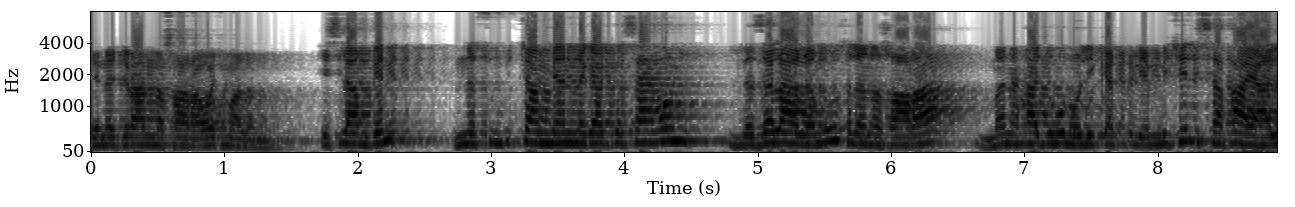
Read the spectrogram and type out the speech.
የነጅራን ነሳራዎች ማለት ነው። ኢስላም ግን እነሱን ብቻ የሚያነጋግር ሳይሆን ለዘላለሙ ስለ ነሳራ መንሃጅ ሆኖ ሊቀጥል የሚችል ሰፋ ያለ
